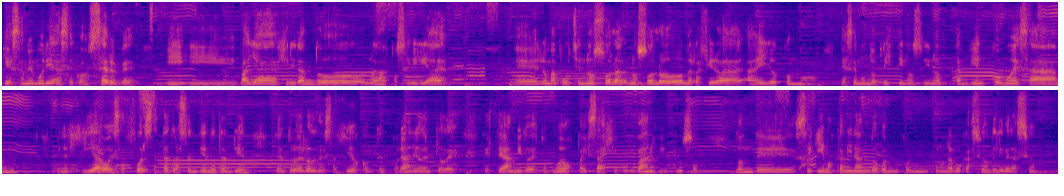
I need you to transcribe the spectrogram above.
que esa memoria se conserve y, vaya generando nuevas posibilidades. Eh, lo mapuche no solo, no solo me refiero a, ello como ese mundo prístino, sino también como esa mm, energía o esa fuerza está trascendiendo también dentro de los desafíos contemporáneos, dentro de, este ámbito, de estos nuevos paisajes urbanos incluso, donde seguimos caminando con, con una vocación de liberación.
